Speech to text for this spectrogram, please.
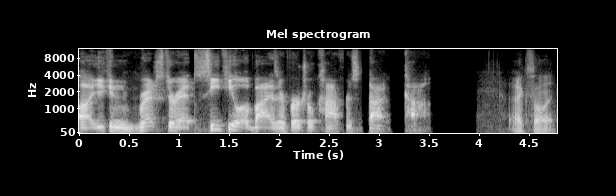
Uh, you can register at ctoadvisorvirtualconference.com. Excellent.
